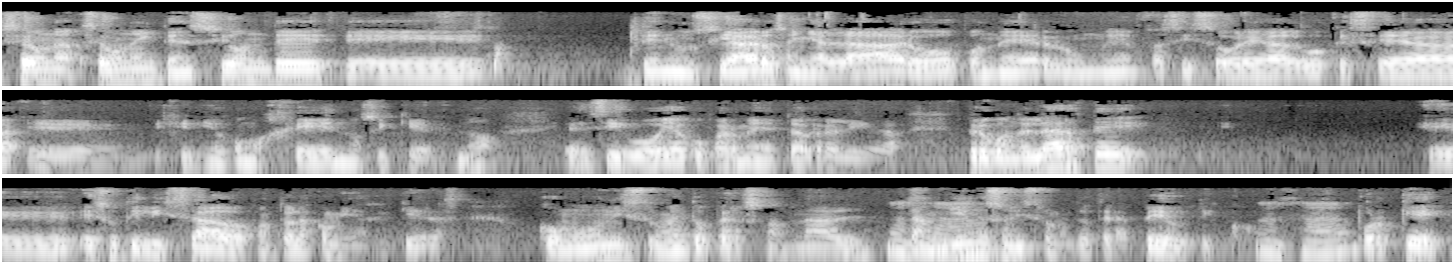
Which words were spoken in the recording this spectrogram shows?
sea, una, sea una intención de, de denunciar o señalar o poner un énfasis sobre algo que sea eh, definido como ajeno, si quieres, ¿no? Es decir, voy a ocuparme de tal realidad. Pero cuando el arte eh, es utilizado, con todas las comillas que quieras, como un instrumento personal, también es un instrumento terapéutico. ¿Por qué?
